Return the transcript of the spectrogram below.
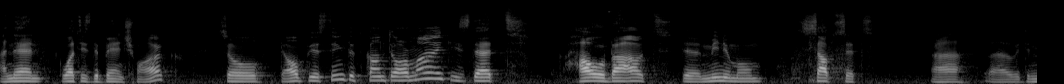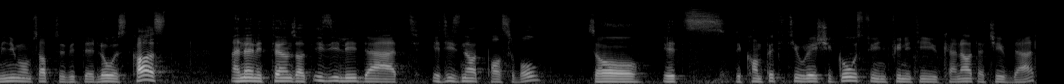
And then what is the benchmark? So the obvious thing that comes to our mind is that how about the minimum subset uh, uh, with the minimum subset with the lowest cost? And then it turns out easily that it is not possible. So it's the competitive ratio goes to infinity. You cannot achieve that.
